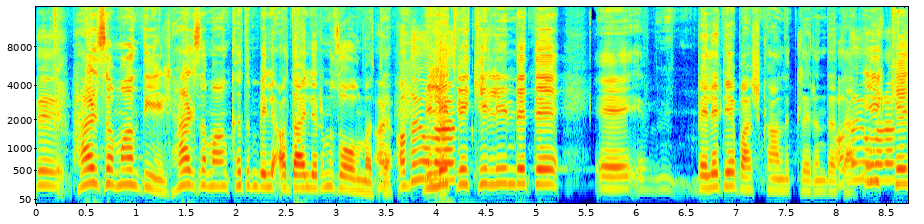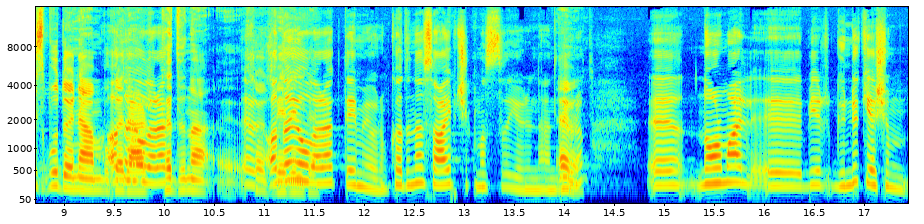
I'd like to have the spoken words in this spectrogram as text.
ve Her zaman değil. Her zaman kadın beli adaylarımız olmadı. Ay, aday olarak- Milletvekilliğinde de e, belediye başkanlıklarında da Aday ilk olarak- kez bu dönem bu aday kadar olarak- kadına e, Evet, söz aday verildi. olarak demiyorum. Kadına sahip çıkması yönünden diyorum. Ee, normal e, bir günlük yaşam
